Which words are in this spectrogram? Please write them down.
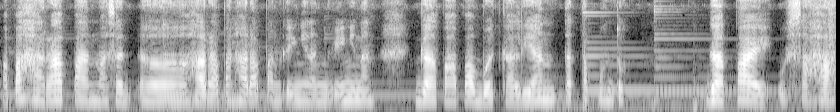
apa harapan masa uh, harapan harapan keinginan keinginan nggak apa apa buat kalian tetap untuk gapai usaha.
